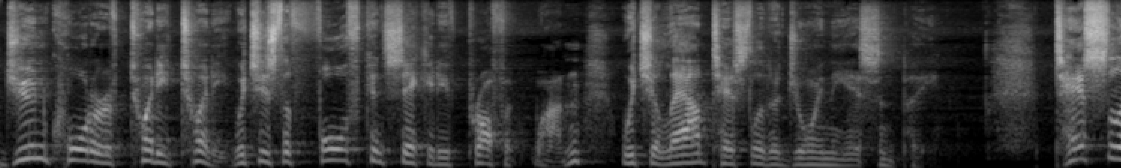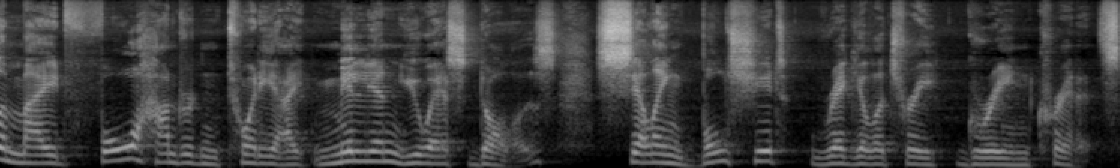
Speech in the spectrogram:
June quarter of 2020, which is the fourth consecutive profit one, which allowed Tesla to join the S&P. Tesla made 428 million US dollars selling bullshit regulatory green credits.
